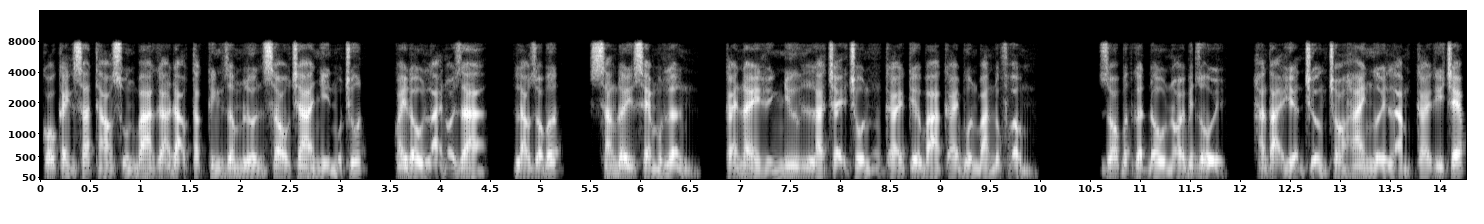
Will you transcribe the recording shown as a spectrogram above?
Có cảnh sát tháo xuống ba gã đạo tặc kính dâm lớn sau cha nhìn một chút, quay đầu lại nói ra, lao do bớt, sang đây xem một lần, cái này hình như là chạy trốn cái kia ba cái buôn bán độc phẩm. Do bất gật đầu nói biết rồi, hắn tại hiện trường cho hai người làm cái ghi chép,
